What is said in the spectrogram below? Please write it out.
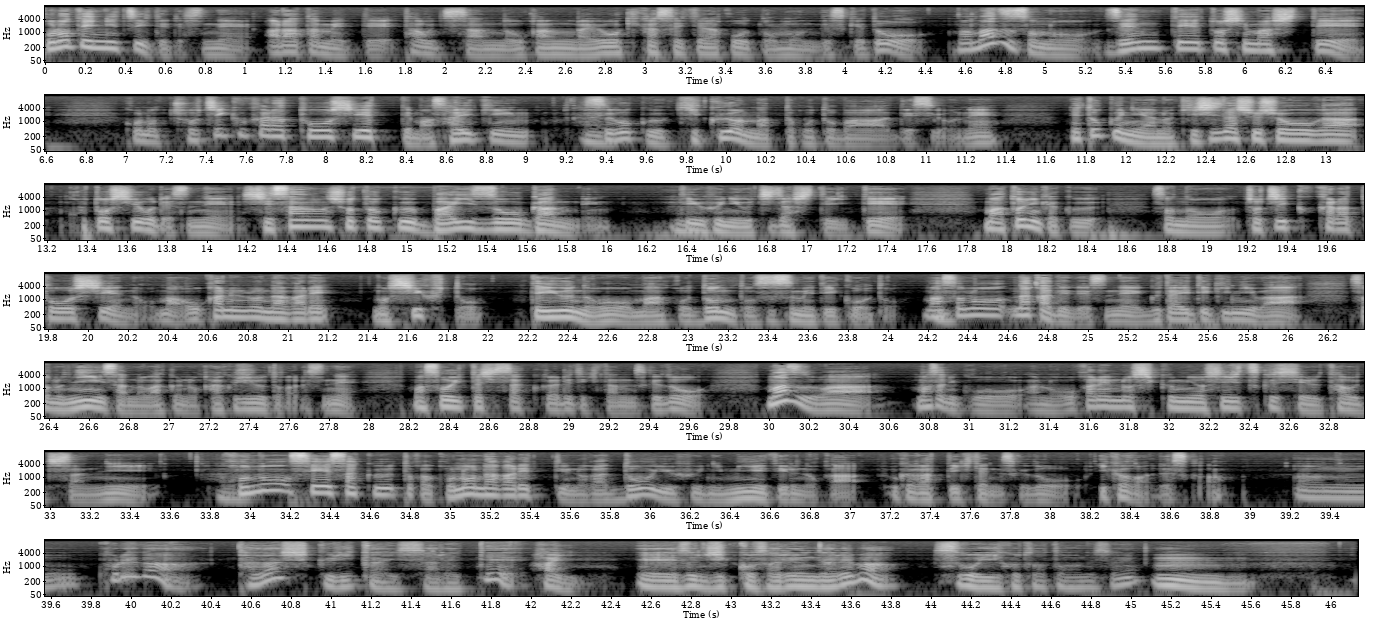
この点についてですね改めて田内さんのお考えを聞かせていただこうと思うんですけど、まあ、まずその前提としましてこの貯蓄から投資へってまあ最近すごく聞くようになった言葉ですよね。で特にあの岸田首相が今年をですね資産所得倍増元年っていうふうに打ち出していて、まあ、とにかくその貯蓄から投資への、まあ、お金の流れのシフトっていうのをまあこうどんどん進めていこうと、まあ、その中でですね具体的にはその NISA の枠の拡充とかですね、まあ、そういった施策が出てきたんですけどまずはまさにこうあのお金の仕組みを知り尽くしている田内さんにこの政策とかこの流れっていうのがどういうふうに見えているのか伺っていきたいんですけどいかがですか？あの、これが正しく理解されて、はい。えーそれ実行されるんであれば、すごいいいことだと思うんですよね。うん。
